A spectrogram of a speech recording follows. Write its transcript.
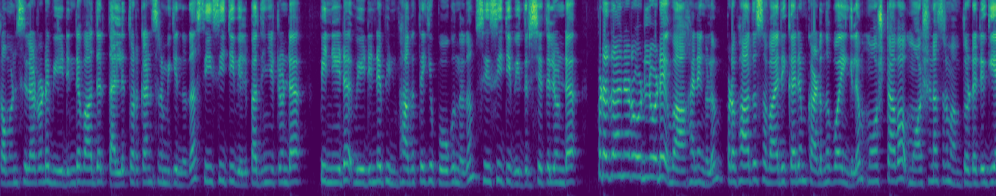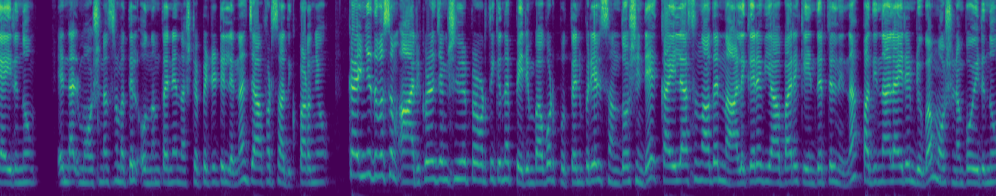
കൗൺസിലറുടെ വീടിന്റെ വാതിൽ തള്ളിത്തുറക്കാൻ ശ്രമിക്കുന്നത് സി സി ടി വിയിൽ പതിഞ്ഞിട്ടുണ്ട്. പിന്നീട് വീടിന്റെ പിൻഭാഗത്തേക്ക് പോകുന്നതും സി സി ടി വി ദൃശ്യത്തിലുണ്ട്. പ്രധാന റോഡിലൂടെ വാഹനങ്ങളും പ്രഭാത സവാരിക്കാരും കടന്നുപോയെങ്കിലും മോഷ്ടാവ് മോഷണശ്രമം തുടരുകയായിരുന്നു. എന്നാൽ മോഷണ ശ്രമത്തിൽ ഒന്നും തന്നെ നഷ്ടപ്പെട്ടിട്ടില്ലെന്ന് ജാഫർ സാദിഖ് പറഞ്ഞു. കഴിഞ്ഞ ദിവസം ആരിക്കുഴ ജംഗ്ഷനിൽ പ്രവർത്തിക്കുന്ന പെരുമ്പാവൂർ പുത്തൻപുരയിൽ സന്തോഷിന്റെ കൈലാസനാഥൻ നാളികര വ്യാപാര കേന്ദ്രത്തിൽ നിന്ന് പതിനാലായിരം രൂപ മോഷണം പോയിരുന്നു.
